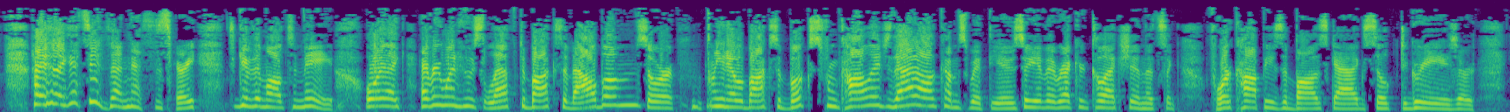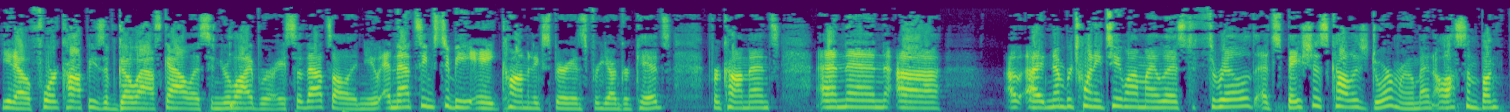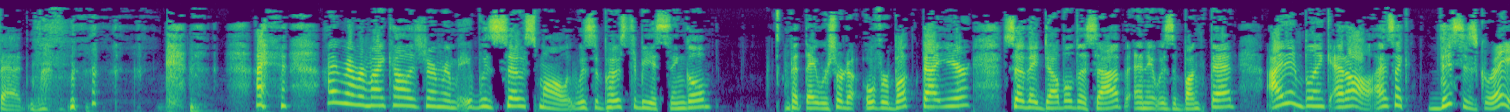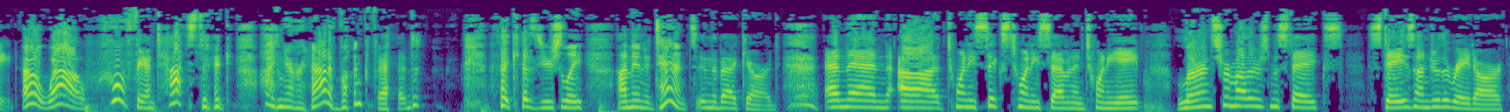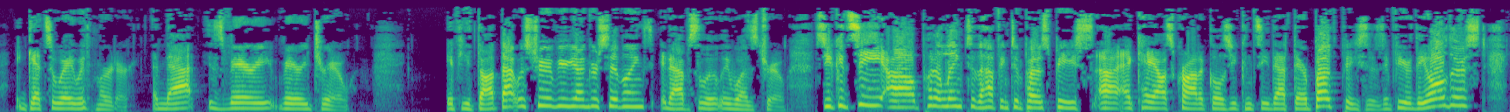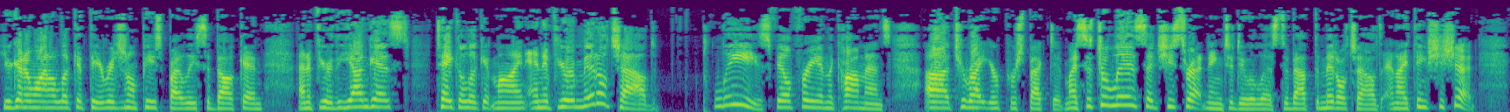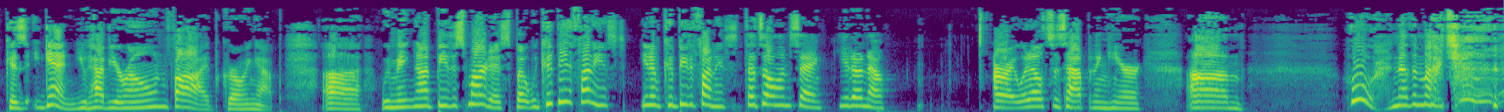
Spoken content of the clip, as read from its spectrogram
I like that seems unnecessary to give them all to me. Or like everyone who's left a box of albums or you know a box of books from college, that all comes with you. So you have a record collection that's like four copies of Boz Scaggs Silk Degrees or you know four copies of Go Ask Alice in your library. So that's all in you. And that seems to be a common experience for younger kids for comments. And then uh uh, uh, number 22 on my list thrilled at spacious college dorm room and awesome bunk bed. I, I remember my college dorm room. It was so small. It was supposed to be a single, but they were sort of overbooked that year. So they doubled us up and it was a bunk bed. I didn't blink at all. I was like, this is great. Oh, wow. Whew, fantastic. I've never had a bunk bed. because usually I'm in a tent in the backyard. And then uh, 26, 27, and 28 learns from others' mistakes, stays under the radar, and gets away with murder. And that is very, very true. If you thought that was true of your younger siblings, it absolutely was true. So you can see, I'll put a link to the Huffington Post piece uh, at Chaos Chronicles. You can see that there, both pieces. If you're the oldest, you're going to want to look at the original piece by Lisa Belkin. And if you're the youngest, take a look at mine. And if you're a middle child, please feel free in the comments uh, to write your perspective. My sister Liz said she's threatening to do a list about the middle child, and I think she should. Because again, you have your own vibe growing up. Uh, we may not be the smartest, but we could be the funniest. You know, could be the funniest. That's all I'm saying. You don't know. All right, what else is happening here? Um, Whew, nothing much.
